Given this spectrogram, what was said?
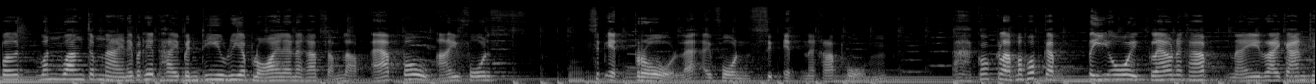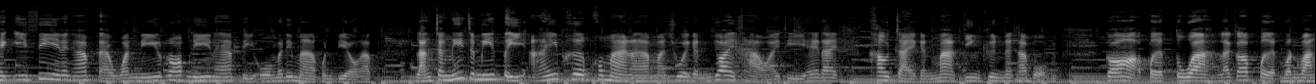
เปิดวันวางจำหน่ายในประเทศไทยเป็นที่เรียบร้อยแล้วนะครับสำหรับ Apple iPhone 11 Pro และ iPhone 11 นะครับผมก็กลับมาพบกับตีโออีกแล้วนะครับ ในรายการ Tech Easy นะครับ แต่วันนี้รอบนี้นะครับตีโอไม่ได้มาคนเดียวครับ หลังจากนี้จะมีตีไอเพิ่มเข้ามานะครับ มาช่วยกันย่อยข่าวไอทีให้ได้เข้าใจกันมากยิ่งขึ้นนะครับผม ก็เปิดตัวแล้วก็เปิดวันวาง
